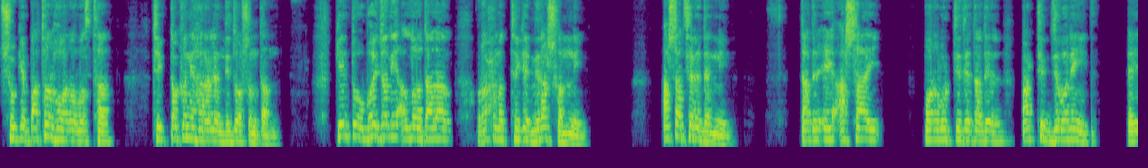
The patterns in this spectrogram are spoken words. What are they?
সুখে পাথর হওয়ার অবস্থা, ঠিক তখনই হারালেন দ্বিতীয় সন্তান। কিন্তু উভয়জনই আল্লাহ তালার রহমত থেকে নিরাশ হননি, আশা ছেড়ে দেননি। তাদের এই আশাই পরবর্তীতে তাদের পার্থিব জীবনেই এই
